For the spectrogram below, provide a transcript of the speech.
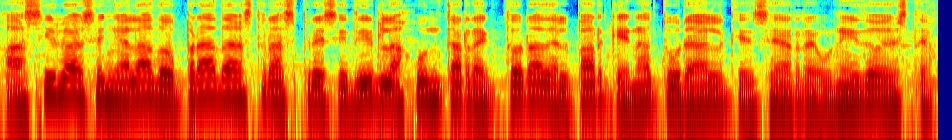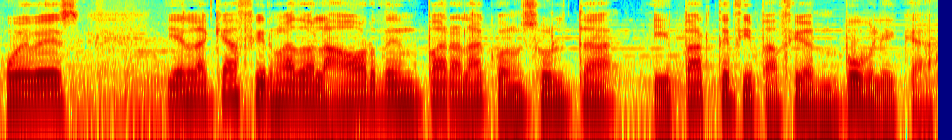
Así lo ha señalado Pradas tras presidir la Junta Rectora del Parque Natural que se ha reunido este jueves y en la que ha firmado la orden para la consulta y participación pública.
